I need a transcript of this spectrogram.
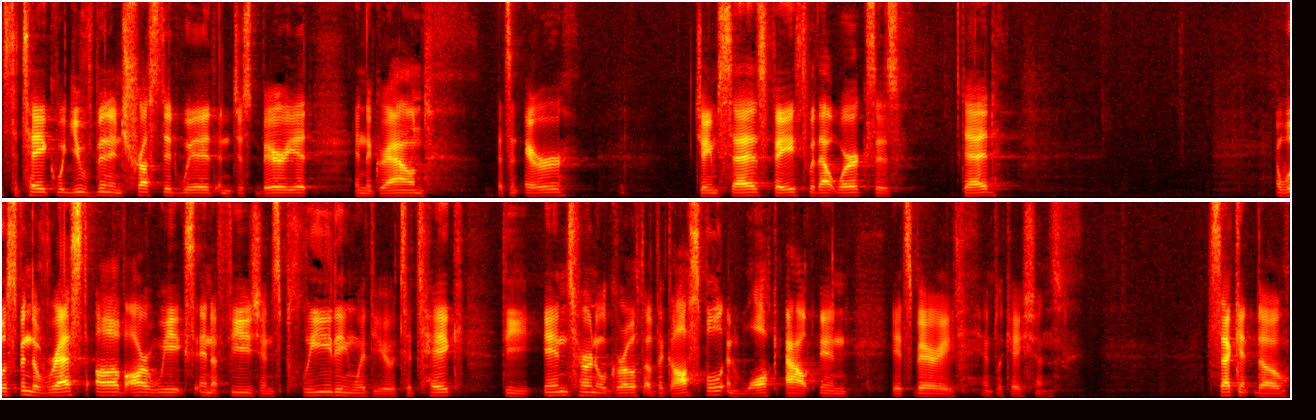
It's to take what you've been entrusted with and just bury it in the ground. That's an error. James says faith without works is dead. And we'll spend the rest of our weeks in Ephesians pleading with you to take the internal growth of the gospel and walk out in its varied implications. Second, though,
